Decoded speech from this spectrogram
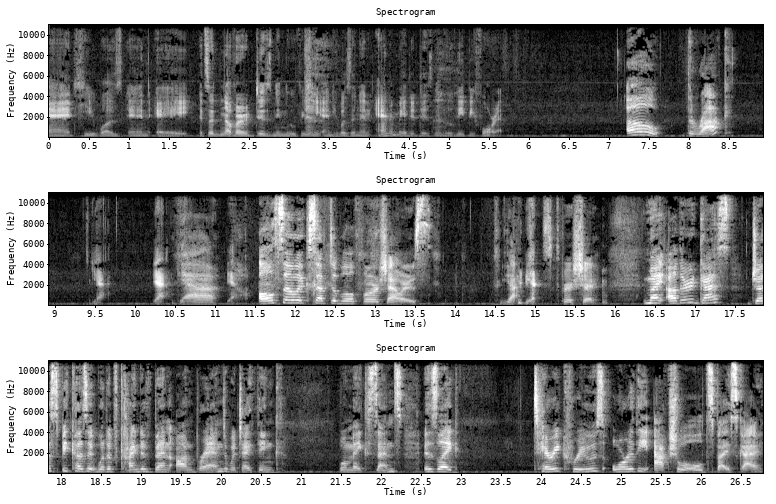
and he was in a. It's another Disney movie, and he was in an animated Disney movie before it. Oh, The Rock? Yeah. Yeah. Yeah. Yeah. Also acceptable for showers. Yeah. Yes. For sure. My other guess, just because it would have kind of been on brand, which I think will make sense, is like Terry Crews or the actual Old Spice guy.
